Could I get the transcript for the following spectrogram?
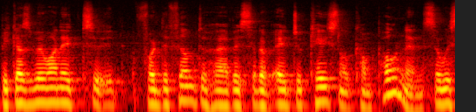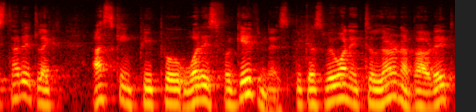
because we wanted to, for the film to have a sort of educational component. So we started like asking people what is forgiveness because we wanted to learn about it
